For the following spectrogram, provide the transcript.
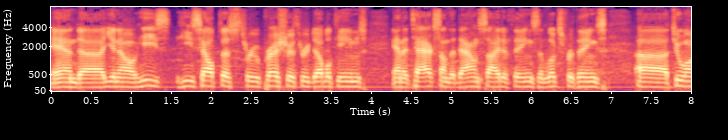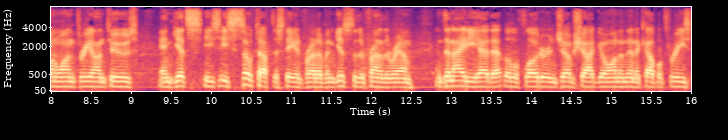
and uh, you know, he's he's helped us through pressure, through double teams, and attacks on the downside of things, and looks for things uh, two on one, three on twos, and gets he's he's so tough to stay in front of, and gets to the front of the rim. And tonight he had that little floater and jump shot going, and then a couple threes.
